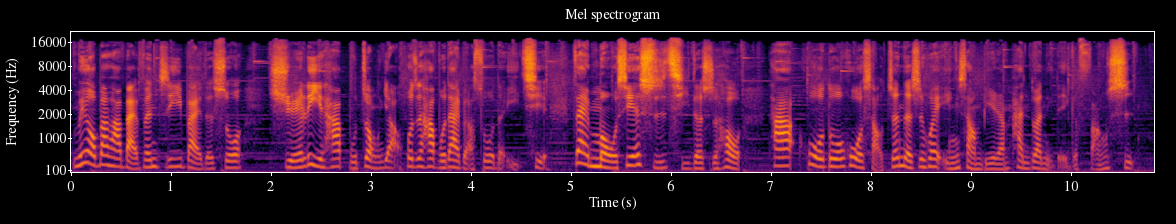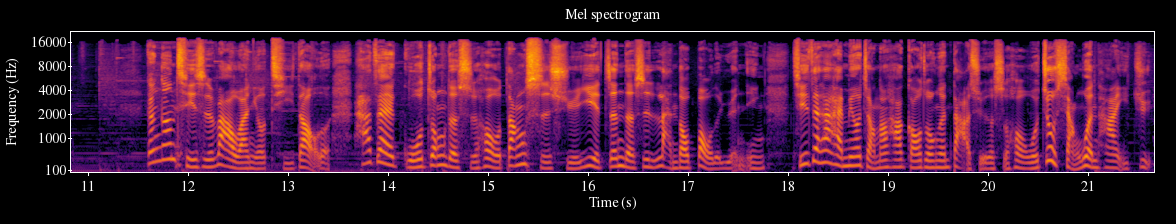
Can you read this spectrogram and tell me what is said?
没有办法百分之一百的说学历它不重要，或者它不代表所有的一切。在某些时期的时候，它或多或少真的是会影响别人判断你的一个方式。刚刚其实霸王有提到了他在国中的时候，当时学业真的是烂到爆的原因。其实，在他还没有讲到他高中跟大学的时候，我就想问他一句：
